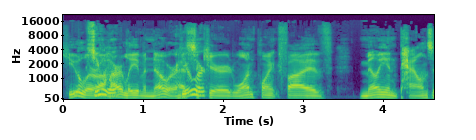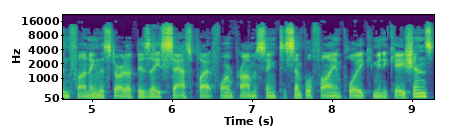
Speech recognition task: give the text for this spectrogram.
Huler, Huler. I hardly even know her, has Huler. secured 1.5 million pounds in funding. The startup is a SaaS platform promising to simplify employee communications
